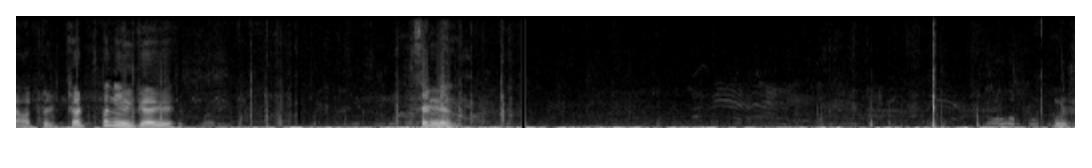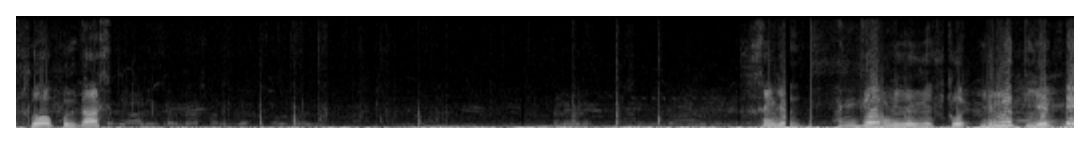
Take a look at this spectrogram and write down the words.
யாத்திரை கட் பண்ணியிருக்காரு? சிங்கிள் ஒரு ஸ்லோ ஃபுல் டாஸ் சிங்கிள் அஞ்சோ முடிஞ்சது ஸ்கோர் இருபத்தி எட்டு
